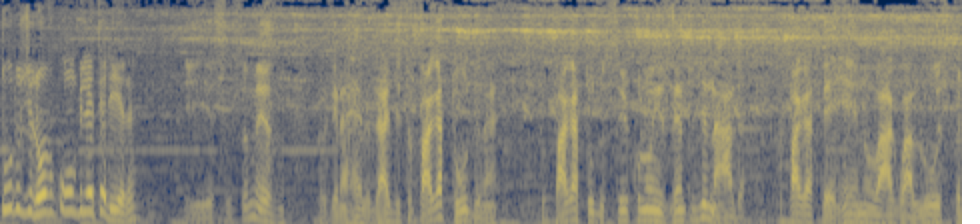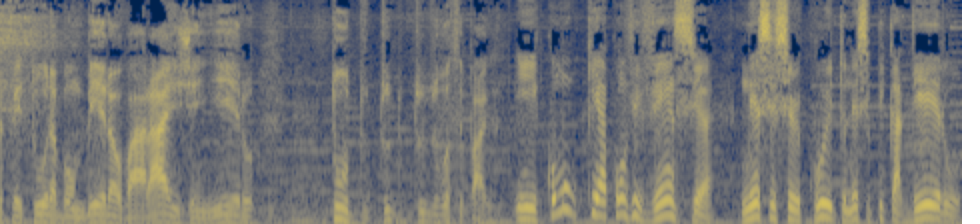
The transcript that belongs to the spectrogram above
tudo de novo com bilheteria, né? Isso, isso mesmo. Porque na realidade tu paga tudo, né? Tu paga tudo, o circo não isento de nada. Tu paga terreno, água, luz, prefeitura, bombeiro, alvará, engenheiro, tudo, tudo, tudo você paga. E como que é a convivência nesse circuito, nesse picadeiro,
